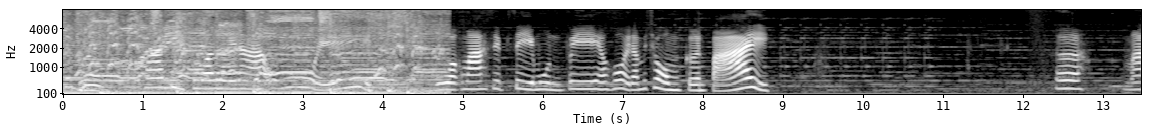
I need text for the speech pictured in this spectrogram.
สิบสี่มาสี่ตัวเลยนะคะ โอ้ยบวกมาสิบสี่หมุนฟรีโอ้ยท่านผู้ชมเกินไป เออ มา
